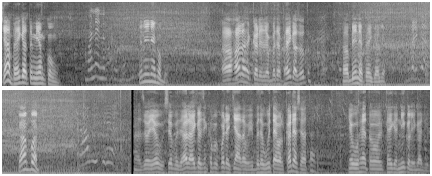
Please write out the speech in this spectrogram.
ક્યાં ભાગ્યા તમે એમ કહું? તને ખબર? હા હારા કરે લે બધા ભાગ્યા છો તો? હા બેને ભાગ્યા લે. કાં પણ? હા જો એવું છે બધું. હાલ આગળ ખબર પડે ક્યાં થવું એ બધા ઉતાવળ કરે છે અત્યારે. એવું છે તો કઈ કઈ નીકળી ગાડી.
